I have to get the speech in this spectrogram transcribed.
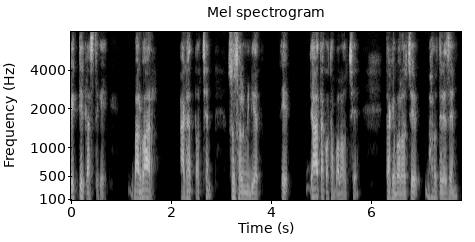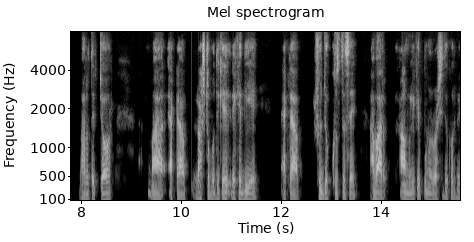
ব্যক্তির কাছ থেকে বারবার আঘাত পাচ্ছেন সোশ্যাল মিডিয়াতে যা তা কথা বলা হচ্ছে, তাকে বলা হচ্ছে ভারতের এজেন্ট ভারতের চর, বা একটা রাষ্ট্রপতিকে রেখে দিয়ে একটা সুযোগ খুঁজতেছে, আবার আওয়ামী লীগকে পুনর্বাসিত করবে।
